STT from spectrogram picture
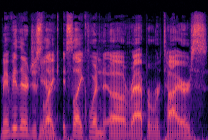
maybe they're just Here. like it's like when a rapper retires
